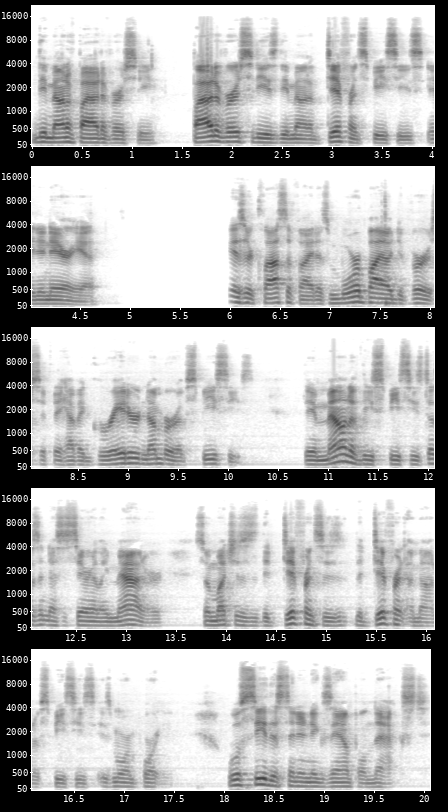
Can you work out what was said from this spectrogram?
The amount of biodiversity. Biodiversity is the amount of different species in an area. Areas are classified as more biodiverse if they have a greater number of species. The amount of these species doesn't necessarily matter so much as the differences, the different amount of species is more important. We'll see this in an example next.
